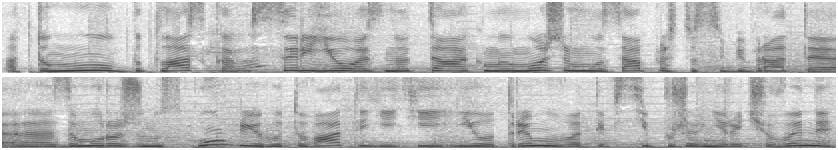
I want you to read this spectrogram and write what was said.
А тому, будь ласка, серйозно так ми можемо запросто собі брати е, заморожену скумбрію, готувати її і отримувати всі поживні речовини,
